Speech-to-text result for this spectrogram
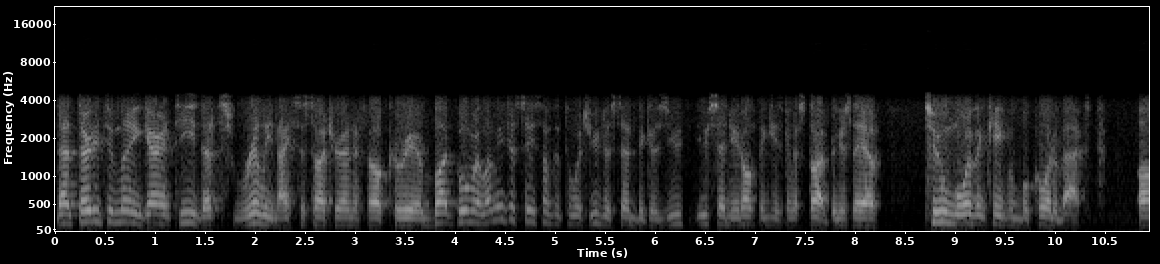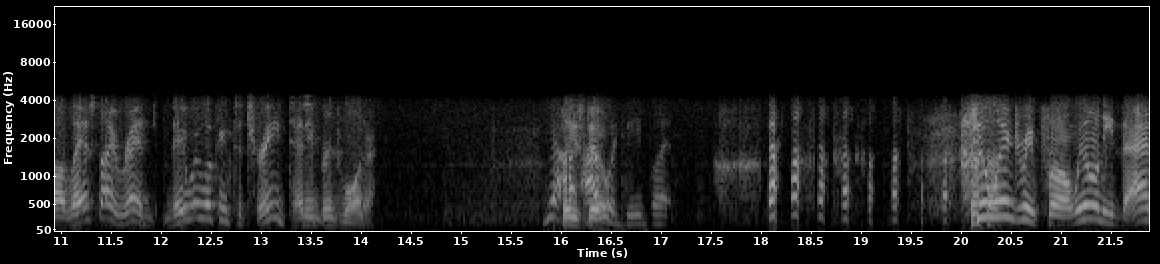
that 32 million guaranteed. That's really nice to start your NFL career. But Boomer, let me just say something to what you just said because you you said you don't think he's going to start because they have two more than capable quarterbacks. Uh, last I read, they were looking to trade Teddy Bridgewater. Yeah, Please I, do. I would be, but too injury prone. We don't need that.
